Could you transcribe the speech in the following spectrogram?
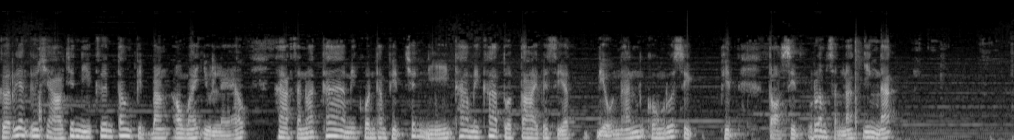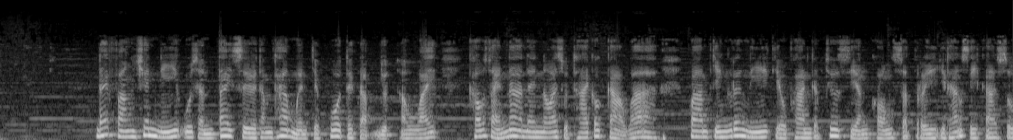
เกิดเรื่องอื้อฉาวเช่นนี้ขึ้นต้องปิดบังเอาไว้อยู่แล้ว หากสำนักข้ามีคนทำผิดเช่นนี้ ถ้าไม่ฆ่าตัวตายไปเสียเดี๋ยวนั้นคงรู้สึกผิดต่อสิทธิ์ร่วมสำนักยิ่งนัก ได้ฟังเช่นนี้อูฉันใต้ซือทำท่าเหมือนจะพูดแต่กลับหยุดเอาไว้ เขาใส่หน้าในน้อยสุดท้ายก็กล่าวว่า ความจริงเรื่องนี้เกี่ยวพันกับชื่อเสียงของสตรีอีกทั้งสีกาซู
